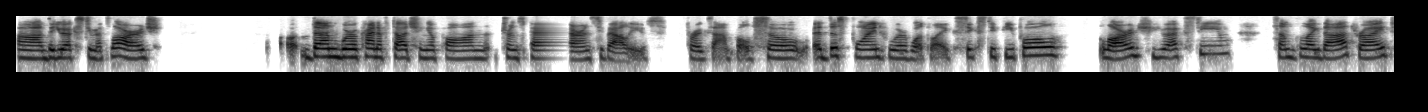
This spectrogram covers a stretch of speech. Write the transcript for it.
uh, the UX team at large, uh, then we're kind of touching upon transparency values, for example. So at this point, we're what, like 60 people, large UX team, something like that, right?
